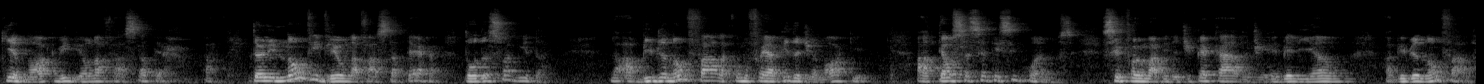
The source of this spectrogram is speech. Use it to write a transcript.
que Enoque viveu na face da terra. Tá? Então ele não viveu na face da terra toda a sua vida. A Bíblia não fala como foi a vida de Enoque até os 65 anos. Se foi uma vida de pecado, de rebelião, a Bíblia não fala.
